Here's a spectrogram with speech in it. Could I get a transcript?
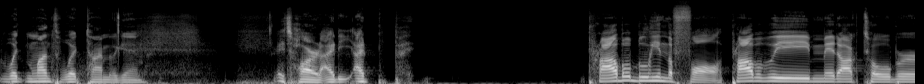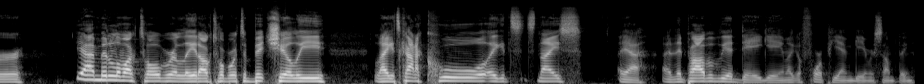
what month? What time of the game? It's hard. I'd I'd probably in the fall, probably mid October. Yeah, middle of October, late October. It's a bit chilly. Like it's kind of cool. Like it's it's nice. Yeah, and then probably a day game, like a 4 p.m. game or something.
